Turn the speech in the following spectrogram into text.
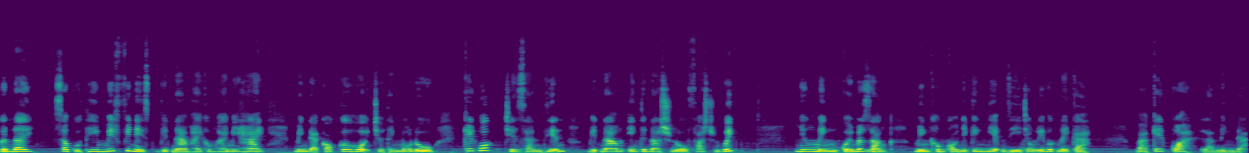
Gần đây, sau cuộc thi Miss Fitness Việt Nam 2022, mình đã có cơ hội trở thành model catwalk trên sàn diễn Việt Nam International Fashion Week. Nhưng mình quên mất rằng mình không có những kinh nghiệm gì trong lĩnh vực này cả. Và kết quả là mình đã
